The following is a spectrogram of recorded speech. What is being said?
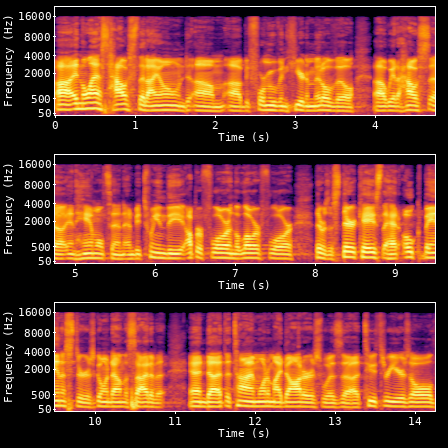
Uh, in the last house that I owned um, uh, before moving here to Middleville, uh, we had a house uh, in Hamilton, and between the upper floor and the lower floor, there was a staircase that had oak banisters going down the side of it. And uh, at the time, one of my daughters was uh, two, three years old,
